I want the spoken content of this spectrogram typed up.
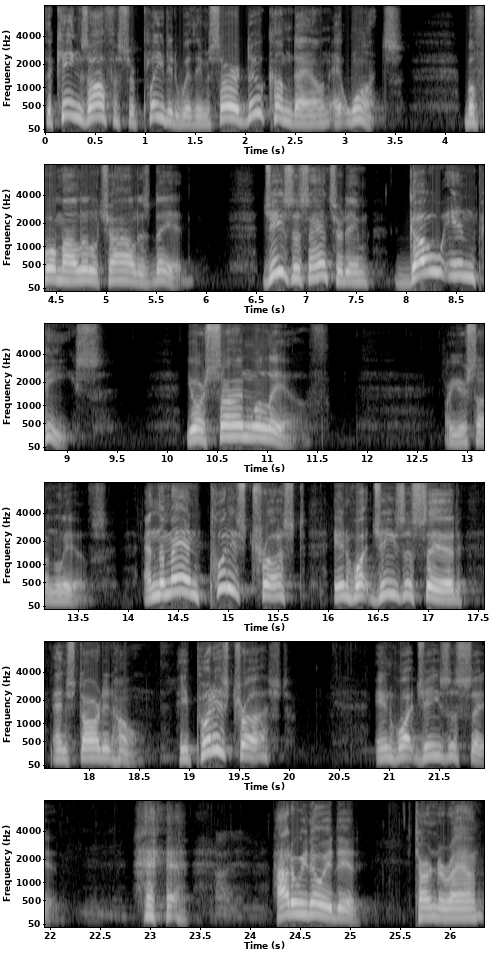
The king's officer pleaded with him, Sir, do come down at once before my little child is dead. Jesus answered him, Go in peace. Your son will live, or your son lives. And the man put his trust in what Jesus said and started home. He put his trust in what Jesus said. How do we know he did? He Turned around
